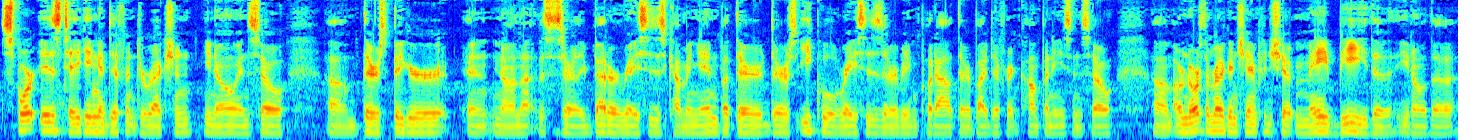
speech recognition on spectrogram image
sport is taking a different direction. You know, and so um, there's bigger and you know not necessarily better races coming in, but there there's equal races that are being put out there by different companies, and so um, our North American Championship may be the you know the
